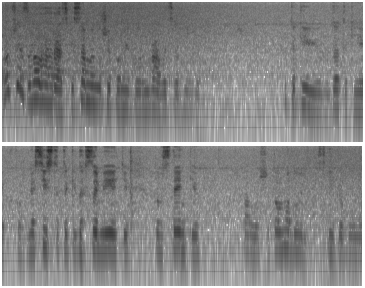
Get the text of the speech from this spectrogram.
Взагалі, Волгоградський, найкращий помідор, нравиться дуже. І такий, да, такі, як м'ясисті такі, да, самі ті, товстенькі, хороші. В тому году скільки було.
